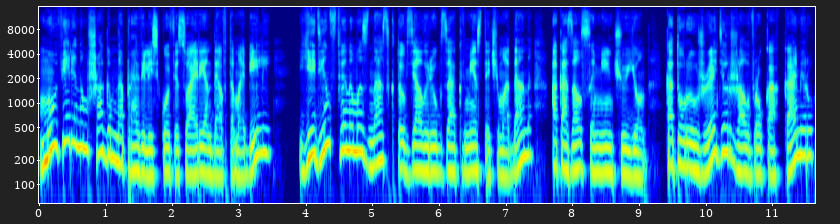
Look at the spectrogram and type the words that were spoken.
мы уверенным шагом направились к офису аренды автомобилей. Единственным из нас, кто взял рюкзак вместо чемодана, оказался Мин Чуйон, который уже держал в руках камеру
